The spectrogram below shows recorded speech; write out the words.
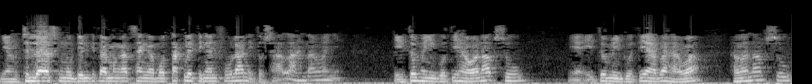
yang jelas kemudian kita mengatakan saya nggak mau taklid dengan fulan itu salah namanya. Itu mengikuti hawa nafsu. Ya itu mengikuti apa? Hawa hawa nafsu.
